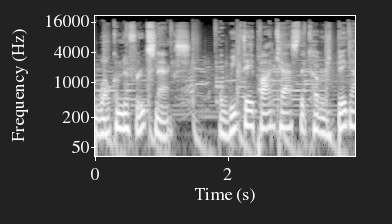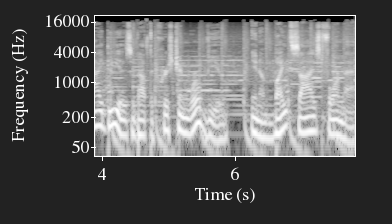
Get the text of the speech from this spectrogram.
Welcome to Fruit Snacks, a weekday podcast that covers big ideas about the Christian worldview in a bite sized format.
